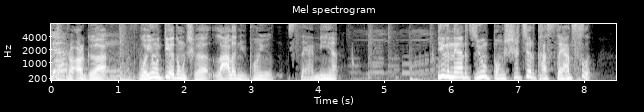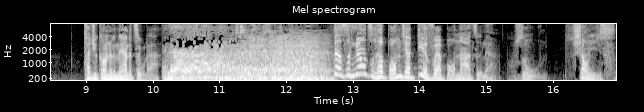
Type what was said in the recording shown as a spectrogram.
他说：“二哥，我用电动车拉了女朋友三年，一个男的只用奔驰借了她三次，他就跟这个男的走了。但是两子还把我们家电饭煲拿走了，是上意思。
